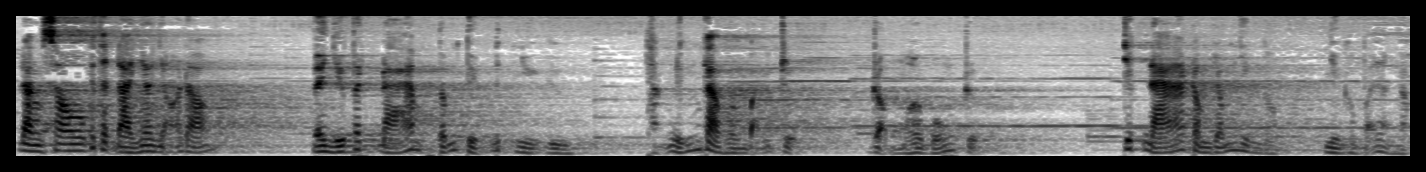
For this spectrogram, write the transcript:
Đằng sau cái thạch đài nho nhỏ đó Bên dưới vách đá một tấm tuyệt bích như gương, Thẳng đứng cao hơn 7 trượng, Rộng hơn 4 trượng. Chất đá trông giống như ngọc, Nhưng không phải là ngọc.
